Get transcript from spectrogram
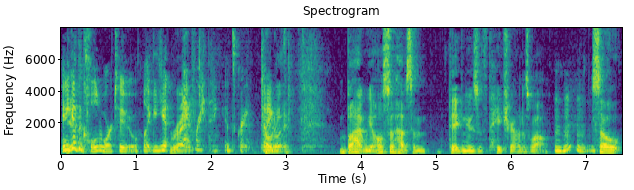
And you Yeah. get the Cold War too. Like you get Right. everything. It's great. Totally. anyways, But we also have some big news with Patreon as well. Mm-hmm. So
